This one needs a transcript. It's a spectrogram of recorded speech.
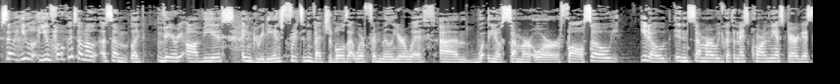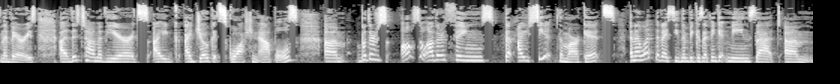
So you you focus on a, some like very obvious ingredients, fruits and vegetables that we're familiar with, um, wh- you know, summer or fall. So. You know, in summer we've got the nice corn, the asparagus, and the berries. Uh, this time of year, it's I I joke it's squash and apples. Um, but there's also other things that I see at the markets, and I like that I see them because I think it means that um,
